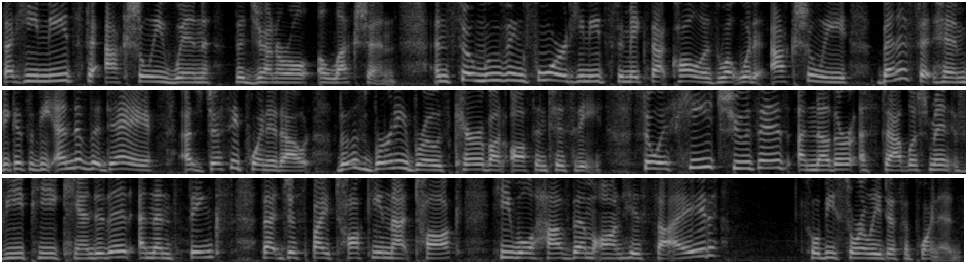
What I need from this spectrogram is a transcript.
that he needs to actually win the general election. And so moving forward, he needs to make that call as what would actually benefit him because at the end of the day, as Jesse pointed out, those Bernie bros care about authenticity. So if he chooses another establishment VP candidate and then thinks that just by talking that talk, he will have them on his side, he'll be sorely disappointed.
